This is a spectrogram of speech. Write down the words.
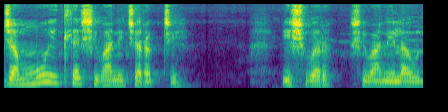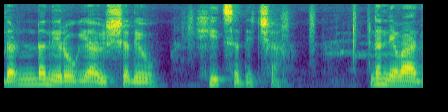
जम्मू इथल्या शिवानी चरकची. ईश्वर शिवानीला उदंड निरोगी आयुष्य देव हीच सदिच्छा. धन्यवाद.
